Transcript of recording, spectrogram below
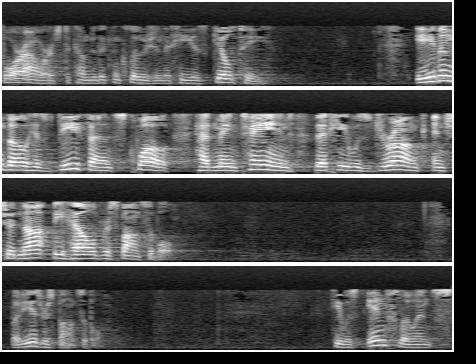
four hours to come to the conclusion that he is guilty. Even though his defense, quote, had maintained that he was drunk and should not be held responsible. But he is responsible he was influenced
